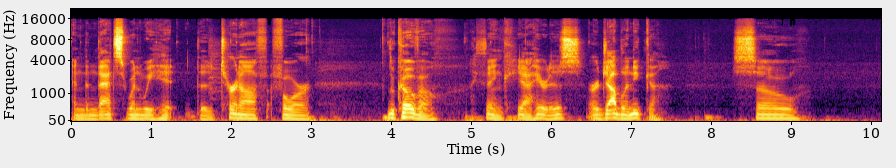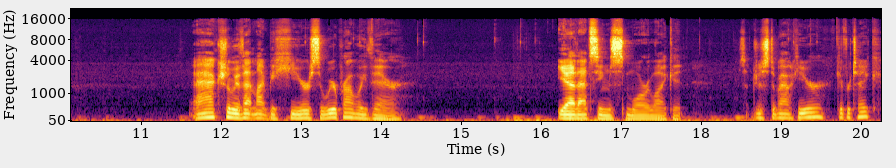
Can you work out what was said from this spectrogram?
and then that's when we hit the turnoff for Lukovo, I think. Yeah, here it is, or Jablanica. So, actually that might be here, so we're probably there. Yeah, that seems more like it. So just about here, give or take.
